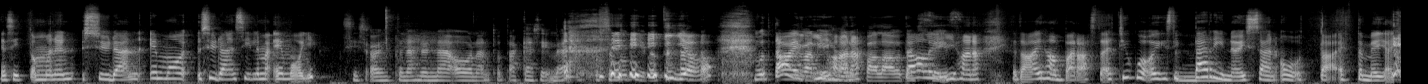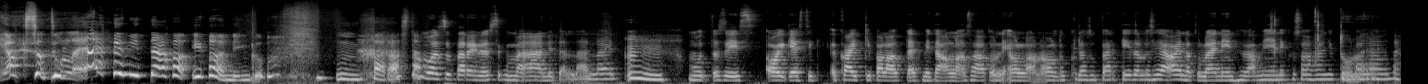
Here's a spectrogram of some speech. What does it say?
Ja sitten tommonen sydän emo, sydänsilmä emoji. Siis olisitte nähnyt nämä Oonan tota, käsimerkit, kun se luki tota. Joo. Mutta aivan ihana, ihana palaute. Tämä oli siis. ihana. Ja tämä on ihan parasta, että joku oikeasti mm. pärinöissään odottaa, että meidän jakso tulee. niin tämä on ihan niin kuin, mm, parasta. Samoissa tarinoissa, kun me äänitellään näin. Mm. Mutta siis oikeasti kaikki palautteet, mitä ollaan saatu, niin ollaan oltu kyllä superkiitollisia. Ja aina tulee niin hyvä mieli, kun saadaan joku tulee. palaute.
